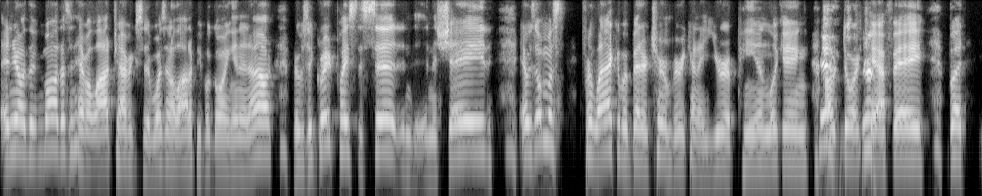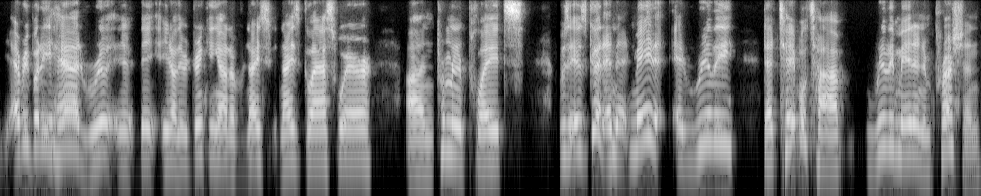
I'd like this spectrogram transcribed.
And you know, the mall doesn't have a lot of traffic, so there wasn't a lot of people going in and out. But it was a great place to sit in, in the shade. It was almost, for lack of a better term, very kind of European looking yeah, outdoor sure. cafe. But everybody had really, eh, they you know, they were drinking out of nice nice glassware on permanent plates. It was it was good, and it made it really that tabletop really made an impression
